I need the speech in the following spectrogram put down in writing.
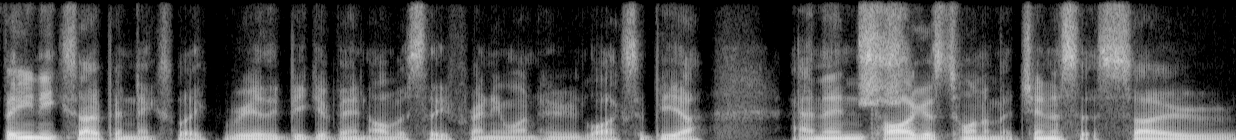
Phoenix Open next week. Really big event, obviously, for anyone who likes a beer. And then Tigers tournament, Genesis. So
